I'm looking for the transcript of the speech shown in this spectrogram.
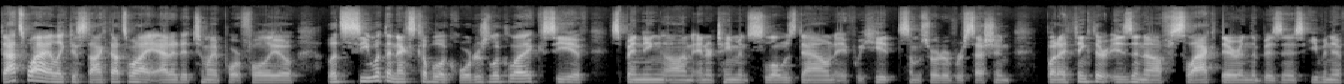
that's why I like this stock. That's why I added it to my portfolio. Let's see what the next couple of quarters look like. See if spending on entertainment slows down, if we hit some sort of recession. But I think there is enough slack there in the business. Even if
